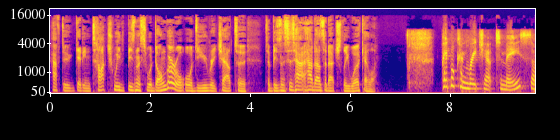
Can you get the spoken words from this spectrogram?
have to get in touch with Business Wodonga, or, or do you reach out to to businesses? How how does it actually work, Ella? People can reach out to me, so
